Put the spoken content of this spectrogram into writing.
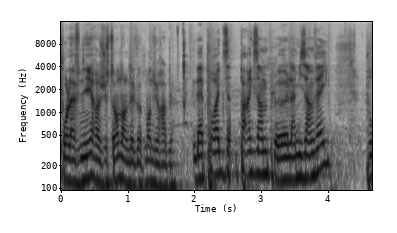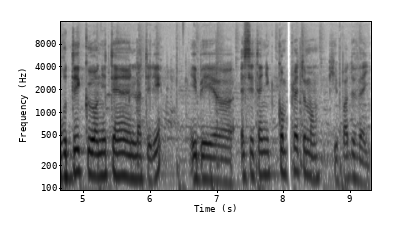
pour l'avenir, justement dans le développement durable? Ben, pour par exemple, la mise en veille, pour dès qu'on éteint la télé, eh ben, euh, elle s'éteigne complètement, qu'il n'y ait pas de veille.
